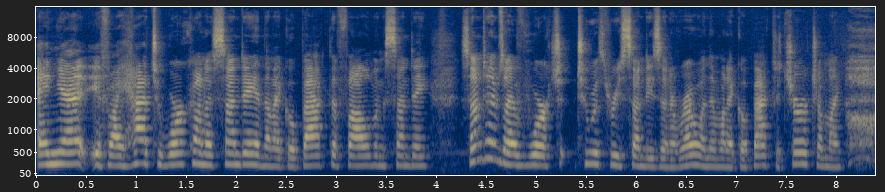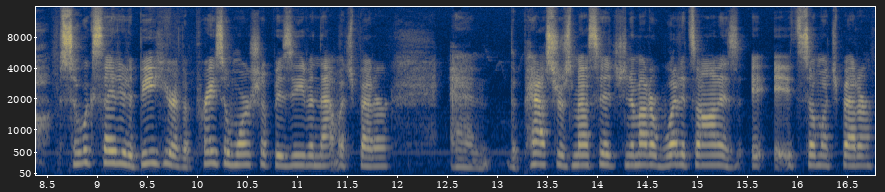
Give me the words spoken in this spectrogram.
and yet, if I had to work on a Sunday and then I go back the following Sunday, sometimes I've worked two or three Sundays in a row. And then when I go back to church, I'm like, oh, I'm so excited to be here. The praise and worship is even that much better. And the pastor's message, no matter what it's on, is it, it's so much better.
